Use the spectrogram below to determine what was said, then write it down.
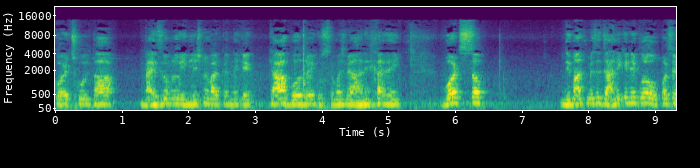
कोएट स्कूल था मैक्सिमम लोग इंग्लिश में बात करने के, क्या बोल रहे कुछ समझ में आने का नहीं। वर्ड्स सब दिमाग में से जाने के नहीं पूरा ऊपर से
